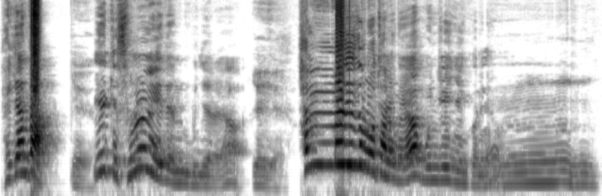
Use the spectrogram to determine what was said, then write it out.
폐기한다. 예. 이렇게 선언을 해야 되는 문제라요. 예. 예. 한마디도 못하는 거야. 문재인 정권이에요. 음.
